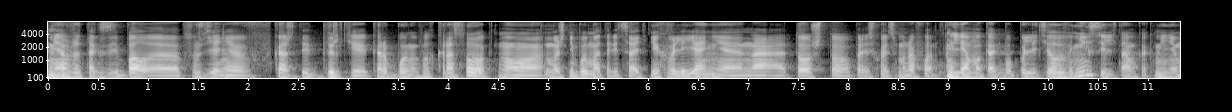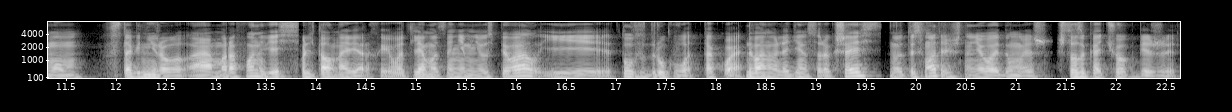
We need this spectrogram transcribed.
меня уже так заебало обсуждение в каждой дырке карбоновых кроссовок, но мы же не будем отрицать их влияние на то, что происходит с марафоном. Ляма как бы полетел вниз, или там как минимум стагнировал, а марафон весь улетал наверх. И вот Лема за ним не успевал, и тут вдруг вот такое. 2.01.46. Ну, ты смотришь на него и думаешь, что за качок бежит.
